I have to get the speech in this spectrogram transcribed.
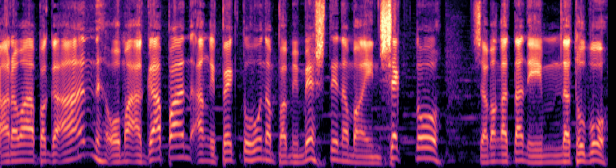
para mapagaan o maagapan ang epekto ho ng pamimeste ng mga insekto sa mga tanim na tubo.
